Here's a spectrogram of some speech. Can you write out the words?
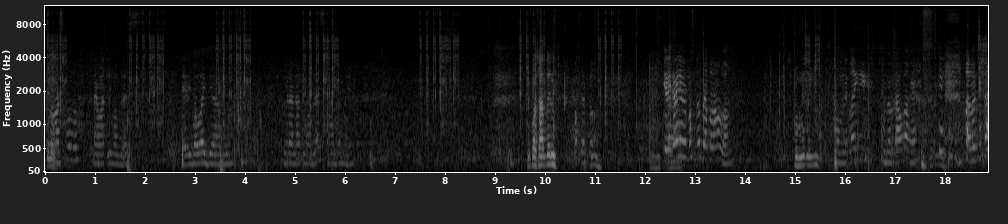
setengah 10 lewat 15. Dari bawah jam 9 lewat 15, setengah jam ya. Di pos satu nih. Pos 1. Kira-kira nyampe pos 2 berapa lama bang? 10 menit lagi. 10 menit lagi. Menurut abang ya. Kalau kita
